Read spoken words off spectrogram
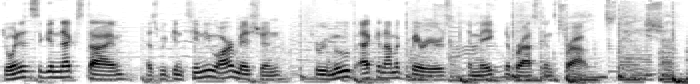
Join us again next time as we continue our mission to remove economic barriers and make Nebraskans proud.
